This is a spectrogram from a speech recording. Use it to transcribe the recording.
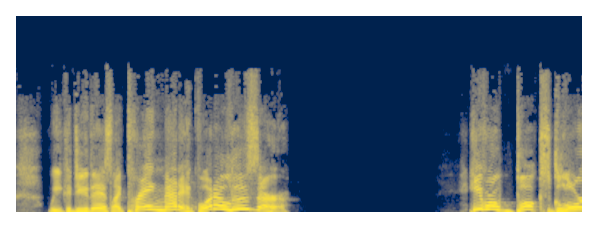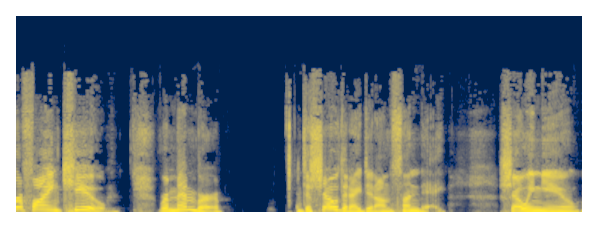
we could do this like praying medic. What a loser. He wrote books glorifying Q. Remember the show that I did on Sunday, showing you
